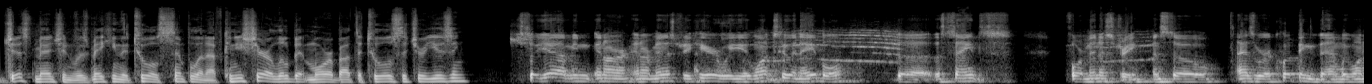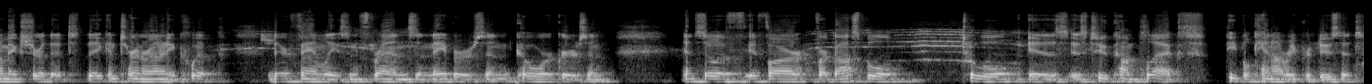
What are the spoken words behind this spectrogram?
just mentioned was making the tools simple enough. Can you share a little bit more about the tools that you're using? So yeah, I mean, in our in our ministry here, we want to enable the the saints for ministry, and so as we're equipping them, we want to make sure that they can turn around and equip their families and friends and neighbors and coworkers, and and so if if our if our gospel tool is is too complex, people cannot reproduce it.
